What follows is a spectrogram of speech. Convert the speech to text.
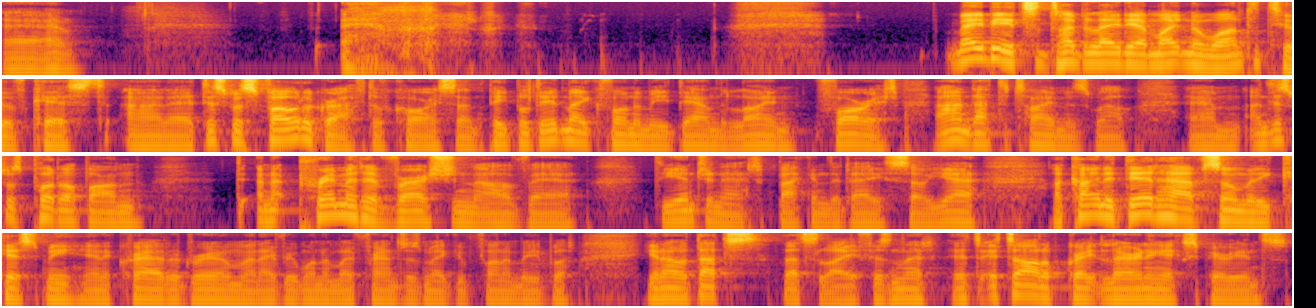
Uh, maybe it's the type of lady I mightn't have wanted to have kissed. And uh, this was photographed, of course, and people did make fun of me down the line for it, and at the time as well. Um, and this was put up on a primitive version of uh, the internet back in the day. So yeah, I kind of did have somebody kiss me in a crowded room, and every one of my friends was making fun of me. But you know, that's that's life, isn't it? It's it's all a great learning experience.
